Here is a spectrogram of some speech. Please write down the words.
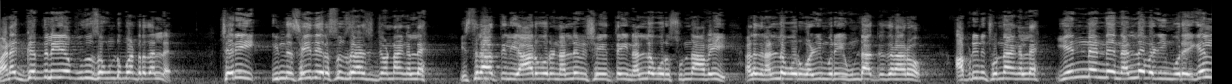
வணக்கத்திலேயே புதுசாக உண்டு பண்றதல்ல. சரி இந்த செய்தி ரசூல் சலாஹ் சொன்னாங்கல்ல இஸ்லாத்தில் யார் ஒரு நல்ல விஷயத்தை நல்ல ஒரு சுண்ணாவை அல்லது நல்ல ஒரு வழிமுறையை உண்டாக்குகிறாரோ அப்படின்னு சொன்னாங்கல்ல என்னென்ன நல்ல வழிமுறைகள்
